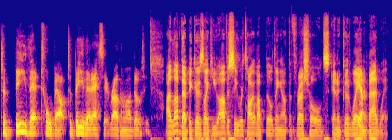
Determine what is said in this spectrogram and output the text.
to be that tool belt, to be that asset rather than liability. I love that because, like, you obviously were talking about building out the thresholds in a good way yeah. and a bad way,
